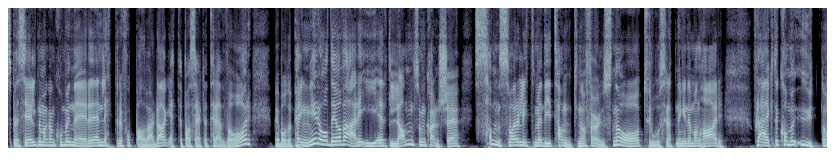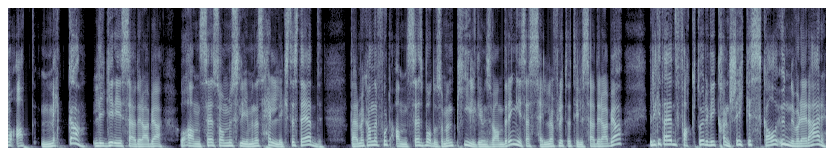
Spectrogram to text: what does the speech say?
spesielt når man kan kombinere en lettere fotballhverdag etter passerte 30 år, med både penger og det å være i et land som kanskje samsvarer litt med de tankene og følelsene og trosretningene man har. For det er ikke til å komme utenom at Mekka ligger i Saudi-Arabia og anses som muslimenes helligste sted. Dermed kan det fort anses både som en pilegrimsvandring i seg selv å flytte til Saudi-Arabia, hvilket er en faktor vi kanskje ikke skal undervurdere her.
